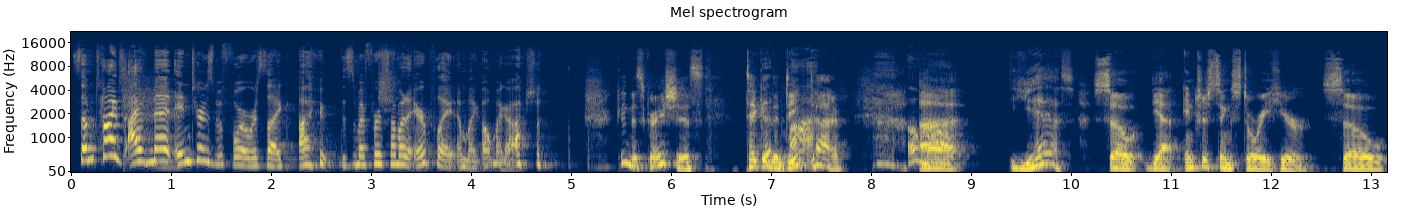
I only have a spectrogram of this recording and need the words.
Sometimes I've met interns before where it's like, I this is my first time on an airplane. I'm like, oh my gosh. Goodness gracious. Taking the deep my. dive. Oh my. Uh, yes. So, yeah, interesting story here. So,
